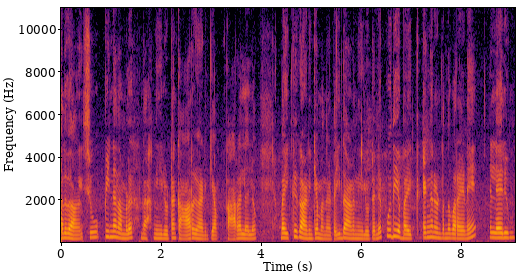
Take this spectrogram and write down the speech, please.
അത് വാങ്ങിച്ചു. പിന്നെ നമ്മൾ ദാ നീലൂട്ടൻ കാറ് കാണിക്കാം. കാറല്ലല്ലോ. ബൈക്ക് കാണിക്കാൻ വന്നു കേട്ടോ. ഇതാണ് നീലൂട്ടന്റെ പുതിയ ബൈക്ക്. എങ്ങനെ ഉണ്ടെന്ന് പറയണേ എല്ലാവരും?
